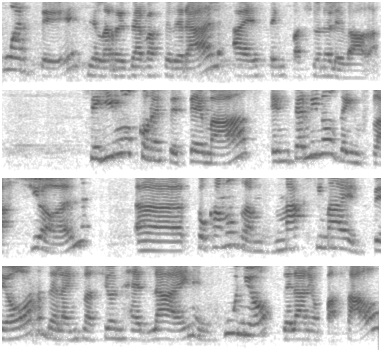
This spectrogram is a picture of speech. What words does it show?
fuerte de la Reserva Federal a esta inflación elevada. Seguimos con estos temas. En términos de inflación, ah, tocamos la máxima, el peor de la inflación headline en junio del año pasado.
